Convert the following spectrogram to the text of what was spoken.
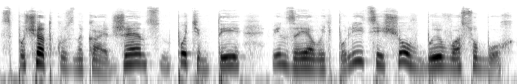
Спочатку зникає Дженсон, потім ти. Він заявить поліції, що вбив вас обох.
